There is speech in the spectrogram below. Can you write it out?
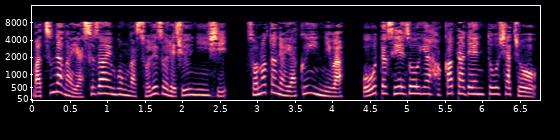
松永安左衛門がそれぞれ就任し、その他の役員には太田製造や博多電灯社長、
